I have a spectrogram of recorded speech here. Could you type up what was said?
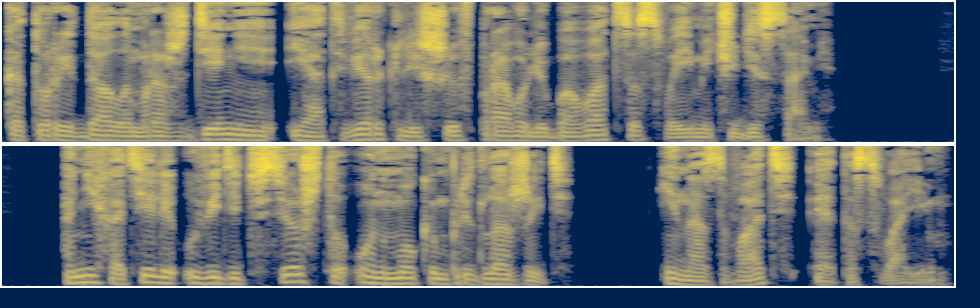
который дал им рождение и отверг, лишив права любоваться своими чудесами. Они хотели увидеть все, что он мог им предложить, и назвать это своим.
